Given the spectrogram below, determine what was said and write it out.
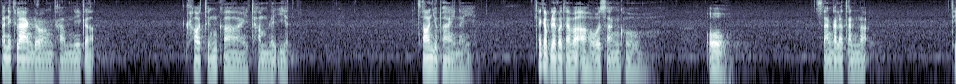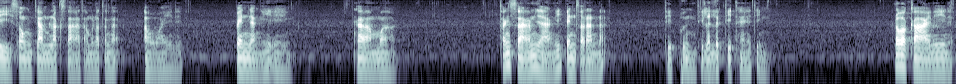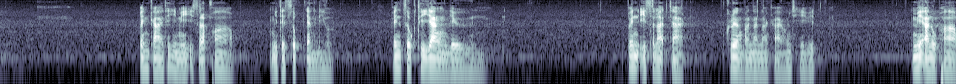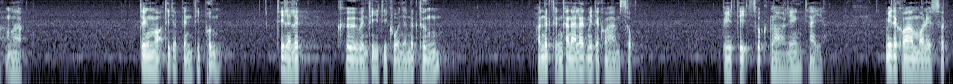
อันในกลางดวงธรรมนี้ก็ เข้าถึงกายธรรมละเอียด ซ้อนอยู่ภายในท่านก็เปล่งอุทานว่าอโหสังโฆโอ สังฆรัตนะ ที่ทรงจำรักษาธรรมรัตนะเอาไว้เนี่ยเป็นอย่างนี้เอง งามมาก ทั้งสามอย่างนี้เป็นสรณะ ที่พึ่งที่ระลึกที่แท้จริง เพราะว่ากายนี้เนี่ยเป็นกายที่มีอิสรภาพ มีแต่สุขอย่างเดียว เป็นสุขที่ยั่งยืน เป็นอิสระจากเครื่องพันธนาการของชีวิต มีอนุภาพมาก จึงเหมาะที่จะเป็นที่พึ่ง ที่ระลึกคือเป็นที่ที่ควรจะนึกถึงพอนึกถึงทนายแล้วมีแต่ความสุข ปีติสุขหล่อเลี้ยงใจ มีแต่ความบริสุทธิ์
